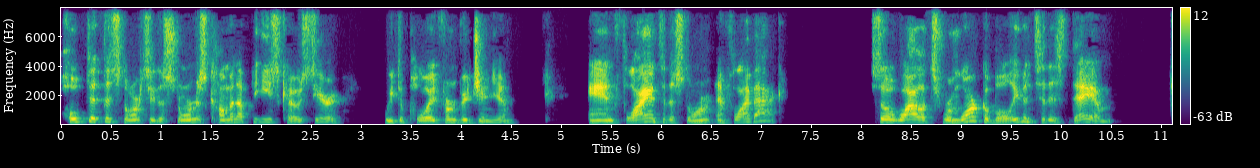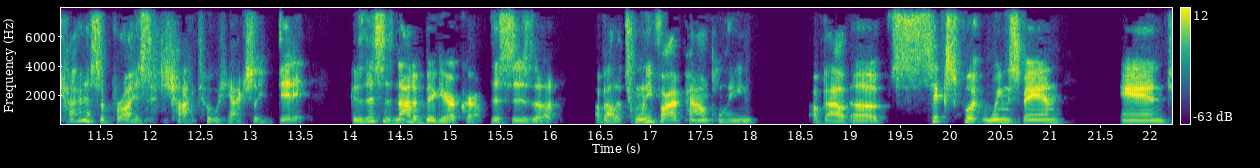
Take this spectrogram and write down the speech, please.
hope that the storm, see the storm is coming up the East Coast here, we deployed from Virginia and fly into the storm and fly back. So while it's remarkable, even to this day, I'm kind of surprised and shocked that we actually did it because this is not a big aircraft. This is a, about a 25 pound plane. about a six foot wingspan. And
